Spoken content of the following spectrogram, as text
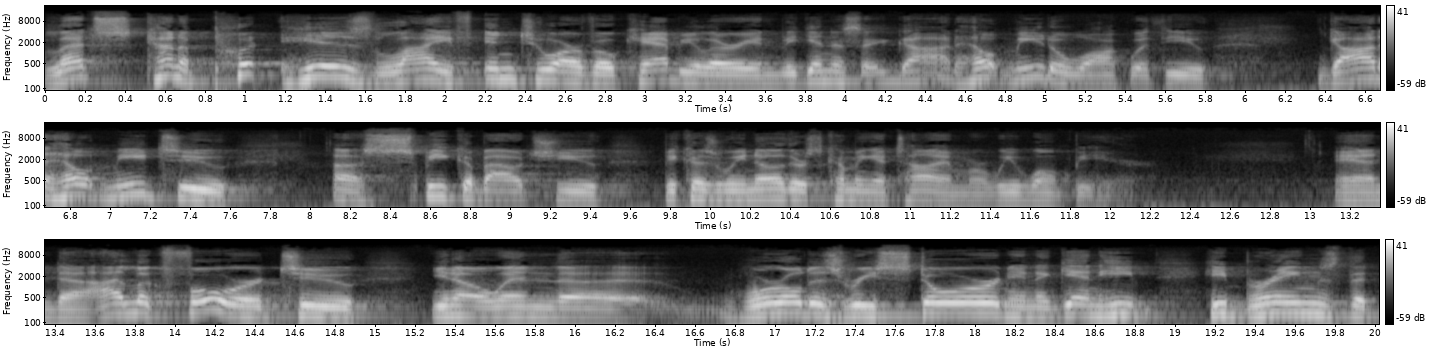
Let's kind of put his life into our vocabulary and begin to say, God, help me to walk with you. God, help me to uh, speak about you because we know there's coming a time where we won't be here. And uh, I look forward to, you know, when the world is restored, and again, he, he brings the,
